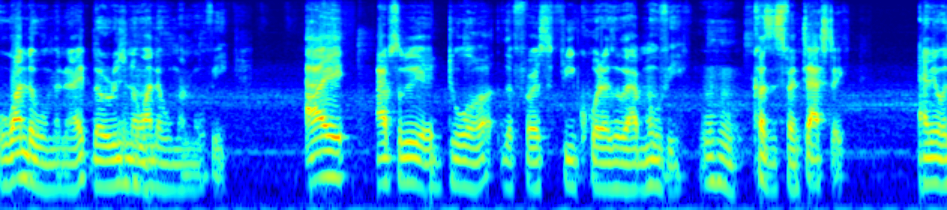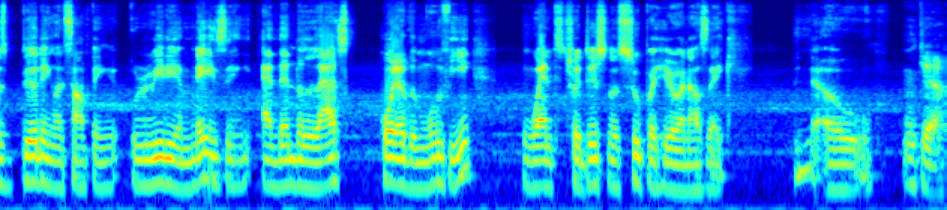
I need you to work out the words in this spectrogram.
Wonder Woman, right? The original Mhm. Wonder Woman movie. I absolutely adore the first three quarters of that movie Mm-hmm. because it's fantastic. And it was building on something really amazing. And then the last quarter of the movie went traditional superhero, and I was like, no, Yeah.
